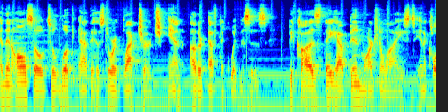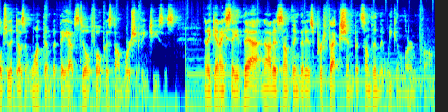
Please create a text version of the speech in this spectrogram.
And then also to look at the historic black church and other ethnic witnesses because they have been marginalized in a culture that doesn't want them, but they have still focused on worshiping Jesus. And again, I say that not as something that is perfection, but something that we can learn from.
